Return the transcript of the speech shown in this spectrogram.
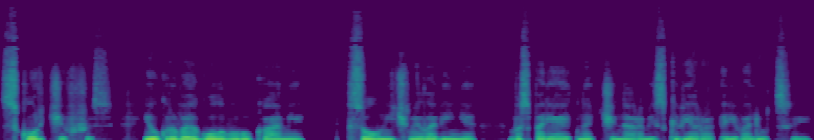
скорчившись и укрывая голову руками в солнечной лавине, воспаряет над чинарами сквера революции.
